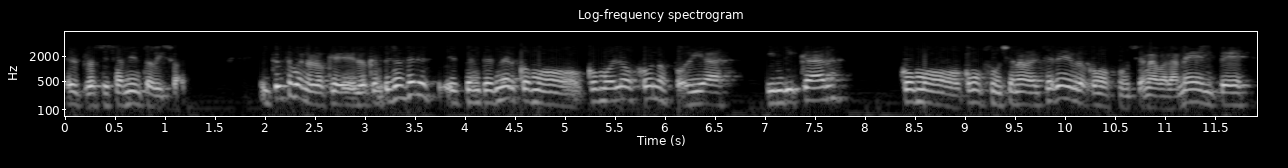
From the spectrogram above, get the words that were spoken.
el procesamiento visual. Entonces, bueno, lo que lo que empecé a hacer es, entender cómo, cómo el ojo nos podía indicar cómo, cómo funcionaba el cerebro, cómo funcionaba la mente,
